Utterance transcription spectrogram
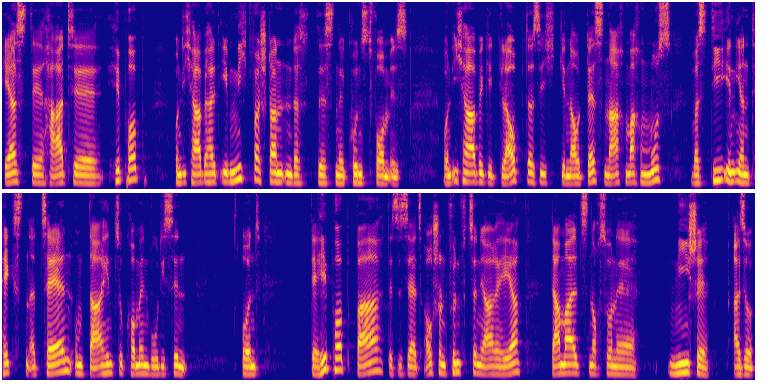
erste harte Hip-Hop und ich habe halt eben nicht verstanden, dass das eine Kunstform ist. Und ich habe geglaubt, dass ich genau das nachmachen muss, was die in ihren Texten erzählen, um dahin zu kommen, wo die sind. Und der Hip-Hop war, das ist ja jetzt auch schon 15 Jahre her, damals noch so eine Nische. Also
